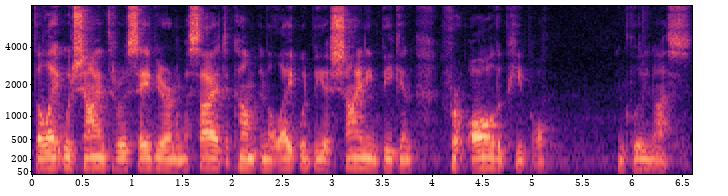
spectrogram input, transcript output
The light would shine through a Savior and a Messiah to come, and the light would be a shining beacon for all the people, including us.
